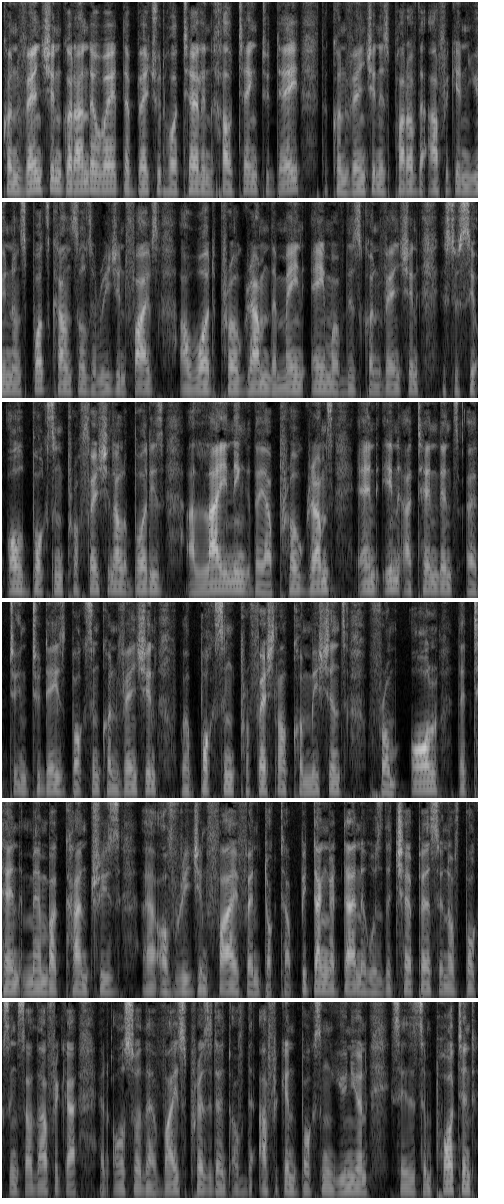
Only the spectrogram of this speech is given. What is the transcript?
Convention got underway at the Birchwood Hotel in Gauteng today. The convention is part of the African Union Sports Council's Region 5's award program. The main aim of this convention is to see all boxing professional bodies aligning their programs. And in attendance uh, to, in today's boxing convention were boxing professional commissions from all the 10 member countries uh, of Region 5 and Dr. Peter Ngatane, who's the chairperson of Boxing South Africa and also the Vice President of the African Boxing Union, says it's important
